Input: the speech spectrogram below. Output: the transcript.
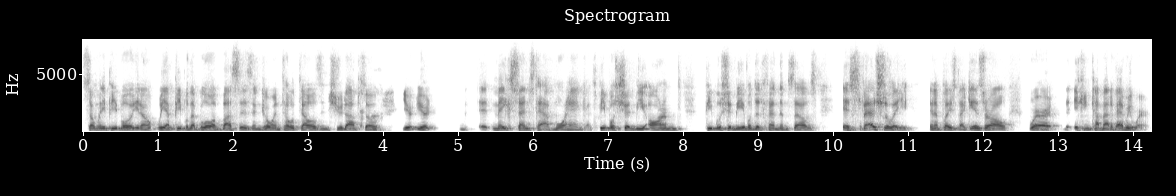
so many people, you know, we have people that blow up buses and go into hotels and shoot up. So you're, you're it makes sense to have more handguns. People should be armed. People should be able to defend themselves, especially in a place like Israel where it can come out of everywhere,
